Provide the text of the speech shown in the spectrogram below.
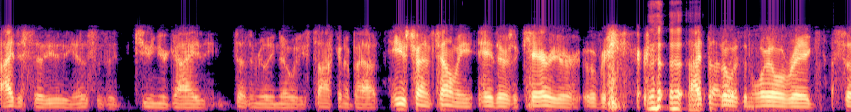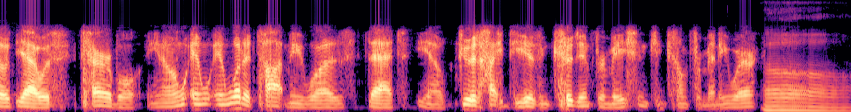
I just said, you know, this is a junior guy, he doesn't really know what he's talking about. He was trying to tell me, hey, there's a carrier over here. I thought it was an oil rig. So yeah, it was terrible, you know. And and what it taught me was that you know, good ideas and good information can come from anywhere. Oh.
